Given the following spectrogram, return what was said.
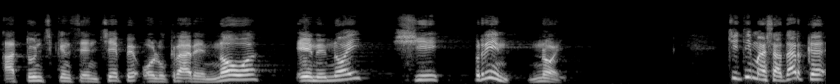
atunci când se începe o lucrare nouă în noi și prin noi. Citim așadar că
